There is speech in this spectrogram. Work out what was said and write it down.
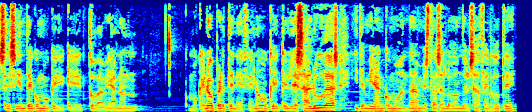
se siente como que, que todavía no como que no pertenece, ¿no? Que, que, le saludas y te miran como anda, me está saludando el sacerdote,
